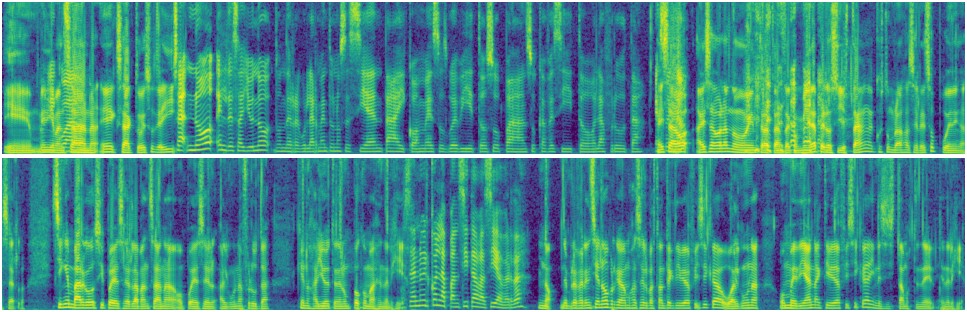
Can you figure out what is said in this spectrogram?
eh, media manzana, exacto, eso de ahí. O sea, no el desayuno donde regularmente uno se sienta y come sus huevitos, su pan, su cafecito, la fruta. A esa, a esa hora no entra tanta comida, pero si están acostumbrados a hacer eso, pueden hacerlo. Sin embargo, sí puede ser la manzana o puede ser alguna fruta que nos ayude a tener un poco más de energía. O sea, no ir con la pancita vacía, ¿verdad? No, de preferencia no, porque vamos a hacer bastante actividad física o alguna o mediana actividad física y necesitamos tener energía.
